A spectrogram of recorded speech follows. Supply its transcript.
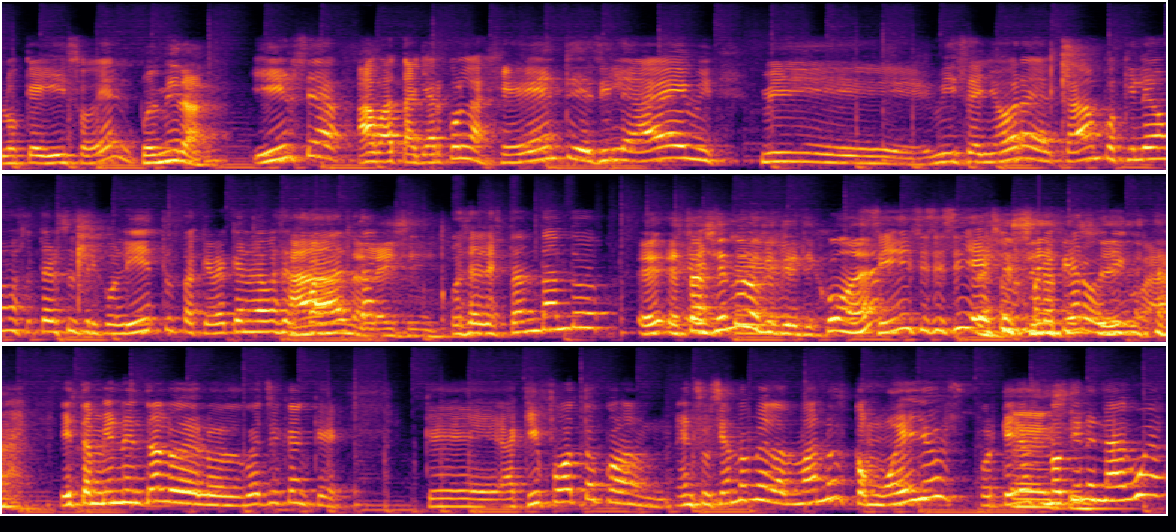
lo que hizo él Pues mira, irse a, a batallar con la gente y decirle ay mi, mi mi señora del campo aquí le vamos a traer sus frijolitos para que vea que no le va a hacer Ándale, falta sí. o sea le están dando Eh, está haciendo este, lo que criticó, ¿eh? Sí, sí, sí, sí, eso Sí, me refiero. sí. digo, ah. Y también entra lo de los Wexican que, que aquí foto con ensuciándome las manos como ellos, porque ellos Eh, no sí. tienen agua.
